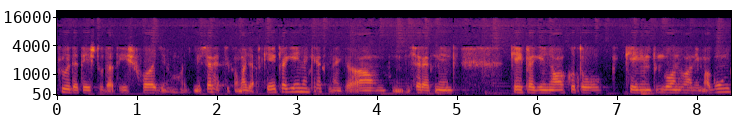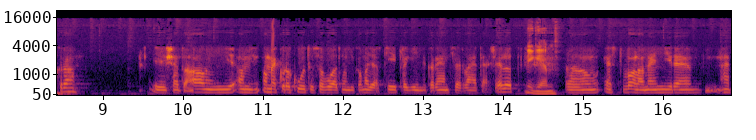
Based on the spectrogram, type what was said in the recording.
küldetéstudat is, hogy, hogy mi szeretjük a magyar képregényeket, meg a, szeretnénk képregény alkotóként gondolni magunkra, és hát ami, ami, amekkora kultusza volt mondjuk a magyar képregénynek a rendszerváltás előtt, Igen. ezt valamennyire hát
